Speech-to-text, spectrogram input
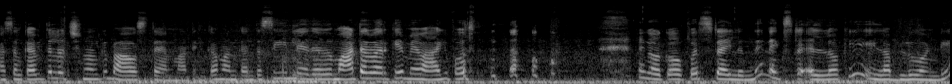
అసలు కవితలు వచ్చిన వాళ్ళకి బాగా వస్తాయి అన్నమాట. ఇంకా మనకి అంత సీన్ లేదు. మాటల వరకే మేము ఆగిపోతున్నాం. ఇంకా కాపర్ స్టైల్ ఉంది. నెక్స్ట్ ఎల్లోకి ఇలా బ్లూ అండి.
